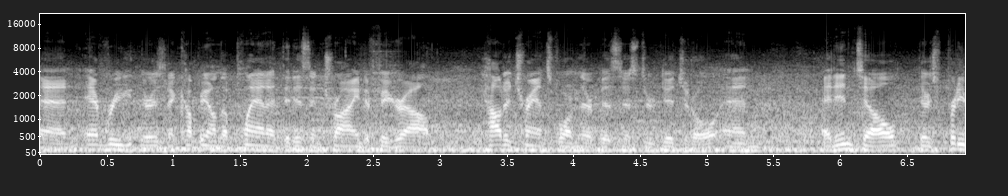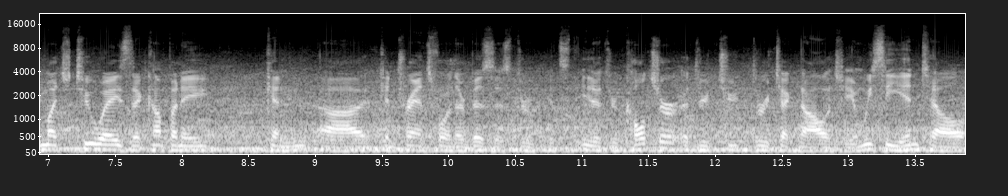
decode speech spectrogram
And every, there isn't a company on the planet that isn't trying to figure out how to transform their business through digital. And at Intel, there's pretty much two ways that a company can, uh, can transform their business through, it's either through culture or through, through technology. And we see Intel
